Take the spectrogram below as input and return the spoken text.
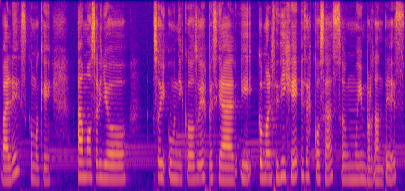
vales, como que amo ser yo, soy único, soy especial y como les dije, esas cosas son muy importantes.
